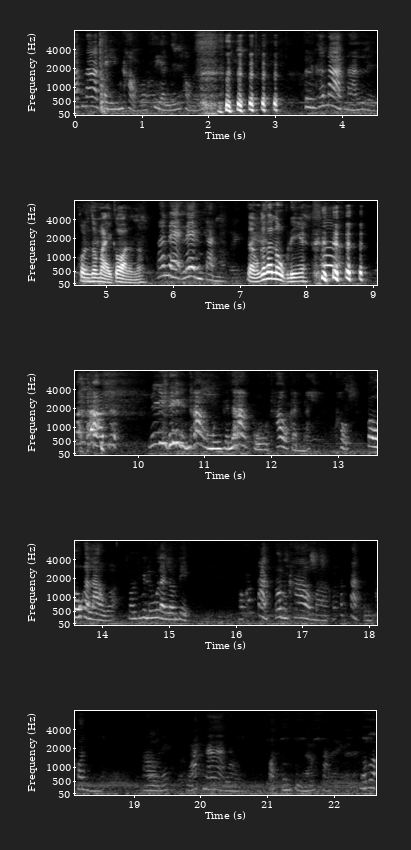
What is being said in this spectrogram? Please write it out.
วัดหน้าตีนเขาอะเสียรู้เขาไหมถึงขนาดนั้นเลยคนสมัยก่อนอะเนาะนั่นแหละเล่นกันอะแต่มันก็สนุกดีไง เออขนาดนั้นนี่นี่หน้ามึงกับหน้ากูเท่ากันนะเขาโตกับเราอะเราจะไม่รู้อะไรเราเด็กเขาก็ตัดต้นข้าวมาเขาก็ตัดเป็นท่อนอย่างเงี้ยเอาเลยวัดหน้าเราวัดตรงตีนตัดแล้วก็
